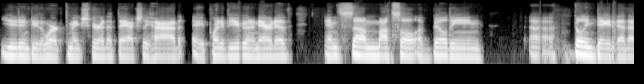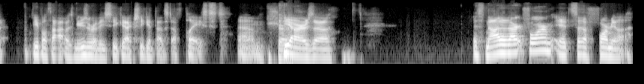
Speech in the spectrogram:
you didn't do the work to make sure that they actually had a point of view and a narrative and some muscle of building uh, building data that people thought was newsworthy, so you could actually get that stuff placed. Um, sure. PR is a it's not an art form; it's a formula,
